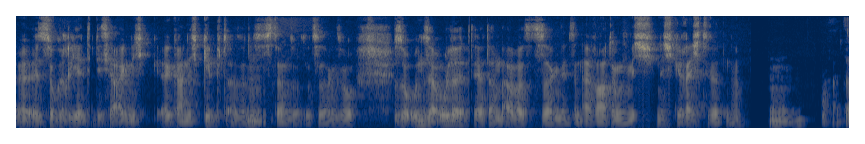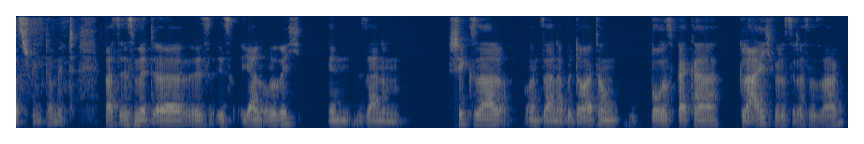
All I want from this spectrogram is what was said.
äh, suggeriert, die es ja eigentlich äh, gar nicht gibt. Also das mhm. ist dann so, sozusagen so, so unser Ulle, der dann aber sozusagen diesen Erwartungen nicht, nicht gerecht wird. Ne? Mhm. Das schwingt damit. Was ist mit, äh, ist, ist Jan Ulrich in seinem Schicksal und seiner Bedeutung Boris Becker gleich? Würdest du das so sagen?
